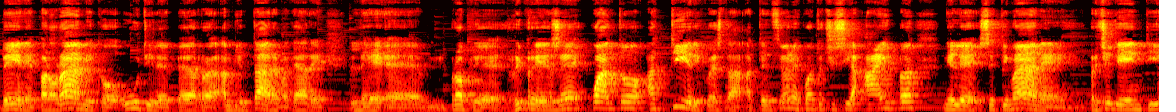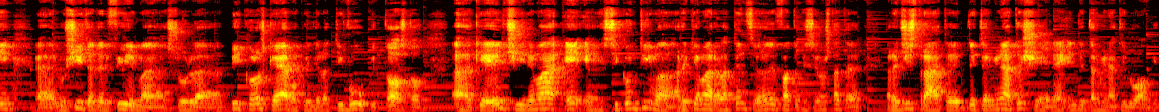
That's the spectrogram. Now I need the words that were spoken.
bene panoramico utile per ambientare magari le eh, proprie riprese, quanto attiri questa attenzione, quanto ci sia hype nelle settimane precedenti eh, l'uscita del film sul piccolo schermo, quindi la TV piuttosto eh, che è il cinema e eh, si continua a richiamare l'attenzione del fatto che siano state registrate determinate scene in determinati luoghi.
